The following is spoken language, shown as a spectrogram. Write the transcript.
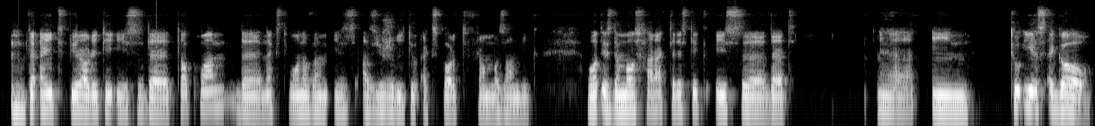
the eighth priority is the top one. The next one of them is, as usually, to export from Mozambique. What is the most characteristic is that in two years ago,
